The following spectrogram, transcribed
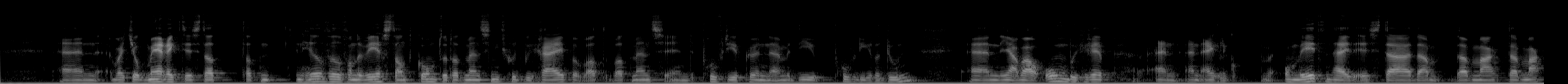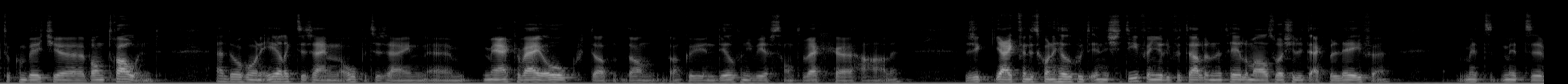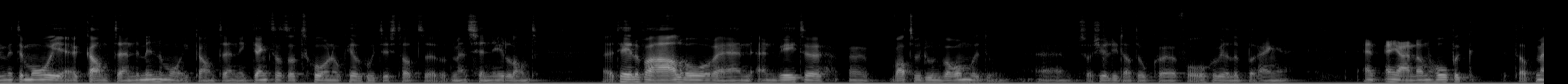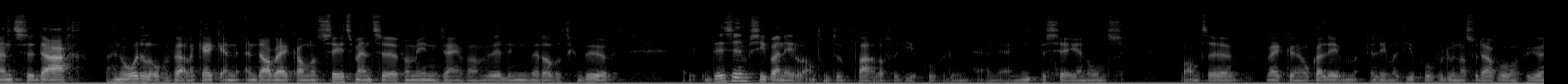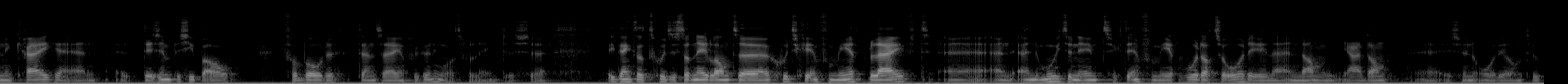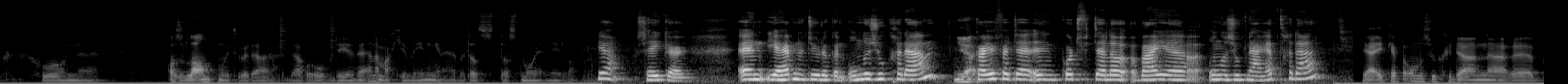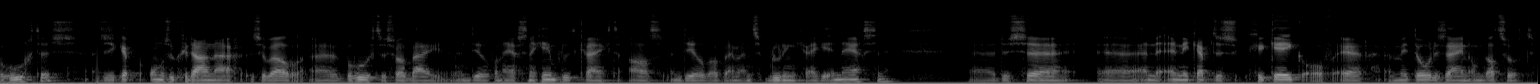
En wat je ook merkt is dat, dat in heel veel van de weerstand komt doordat mensen niet goed begrijpen wat, wat mensen in de proefdierkunde en met die proefdieren doen. En ja, waar onbegrip en, en eigenlijk onwetendheid is, daar, daar, daar, maakt, dat maakt ook een beetje wantrouwend. En door gewoon eerlijk te zijn en open te zijn, eh, merken wij ook dat dan, dan kun je een deel van die weerstand weghalen. dus ik, ja, ik vind het gewoon een heel goed initiatief en jullie vertellen het helemaal zoals jullie het echt beleven. Met, met, uh, met de mooie kanten en de minder mooie kanten. En ik denk dat het gewoon ook heel goed is dat, uh, dat mensen in Nederland het hele verhaal horen en, en weten uh, wat we doen, waarom we het doen. zoals jullie dat ook voor ogen willen brengen. En, en ja, en dan hoop ik dat mensen daar hun oordeel over vellen. Kijk, en, en daarbij kan nog steeds mensen van mening zijn van we willen niet meer dat het gebeurt. Het is in principe aan Nederland om te bepalen of we dierproeven doen. En, en niet per se aan ons. Want uh, wij kunnen ook alleen, alleen maar dierproeven doen als we daarvoor een vergunning krijgen. En het is in principe al verboden tenzij een vergunning wordt verleend. Dus uh, ik denk dat het goed is dat Nederland uh, goed geïnformeerd blijft. en, en de moeite neemt zich te informeren voordat ze oordelen. En dan, ja, dan is hun oordeel natuurlijk gewoon als land moeten we daar, daarover delen. En dan mag je meningen hebben. Dat is, dat is het mooie aan Nederland. Ja, zeker. En je hebt natuurlijk een onderzoek gedaan. Ja. Kan je vertel, kort vertellen waar je onderzoek naar hebt gedaan? Ja, ik heb onderzoek gedaan naar uh, beroertes. Dus ik heb onderzoek gedaan naar zowel uh, beroertes waarbij een deel van de hersenen geen bloed krijgt, als een deel waarbij mensen bloeding krijgen in de hersenen. dus en, en ik heb dus gekeken of er methoden zijn om dat soort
